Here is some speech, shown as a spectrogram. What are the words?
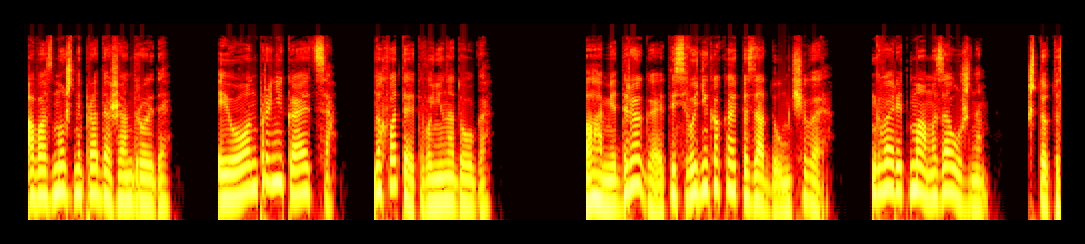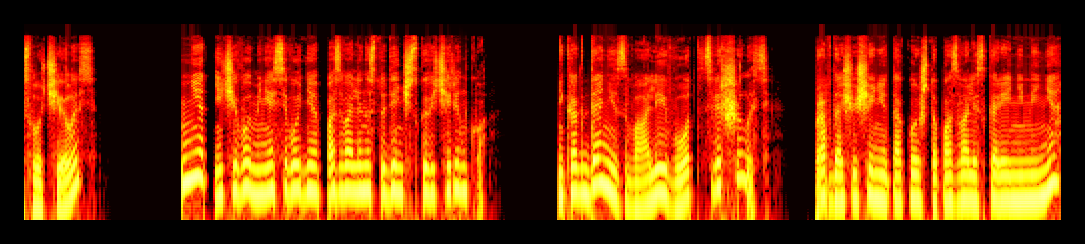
о возможной продаже андроида. И он проникается, но хватает его ненадолго. «Ами, дорогая, ты сегодня какая-то задумчивая», — говорит мама за ужином. «Что-то случилось?» «Нет, ничего, меня сегодня позвали на студенческую вечеринку». Никогда не звали, и вот свершилось. Правда, ощущение такое, что позвали скорее не меня,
